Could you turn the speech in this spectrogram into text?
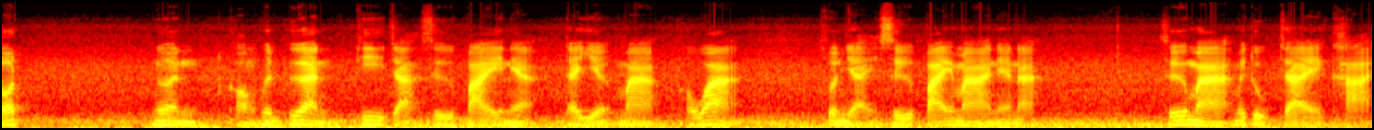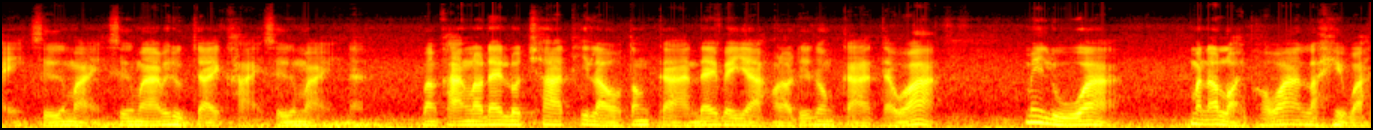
ลดเงินของเพื่อนๆที่จะซื้อไปเนี่ยได้เยอะมาก เพราะว่าส่วนใหญ่ซื้อไปมาเนี่ยนะซื้อมาไม่ถูกใจขายซื้อใหม่ ซื้อมาไม่ถูกใจขายซื้อใหม่นะ บางครั้งเราได้รสชาติที่เราต้องการได้ใบยาของเราที่ต้องการ แต่ว่าไม่รู้ว่ามันอร่อยเพราะว่าอะไรวะ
